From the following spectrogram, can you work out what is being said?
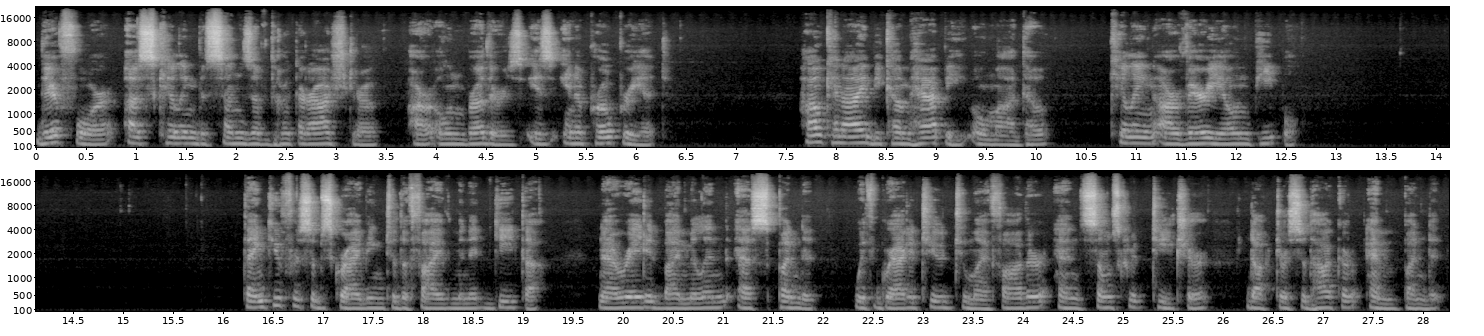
Therefore, us killing the sons of Dhritarashtra, our own brothers, is inappropriate. How can I become happy, O Madhav? killing our very own people. Thank you for subscribing to the 5 Minute Gita, narrated by Milind S. Pandit, with gratitude to my father and Sanskrit teacher, Dr. Sudhakar M. Pandit.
